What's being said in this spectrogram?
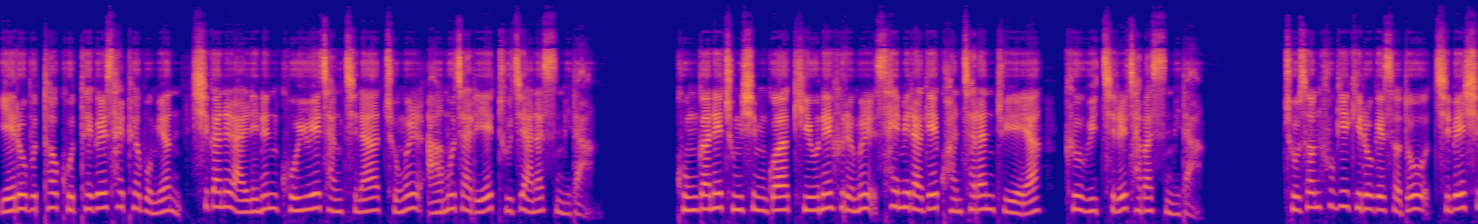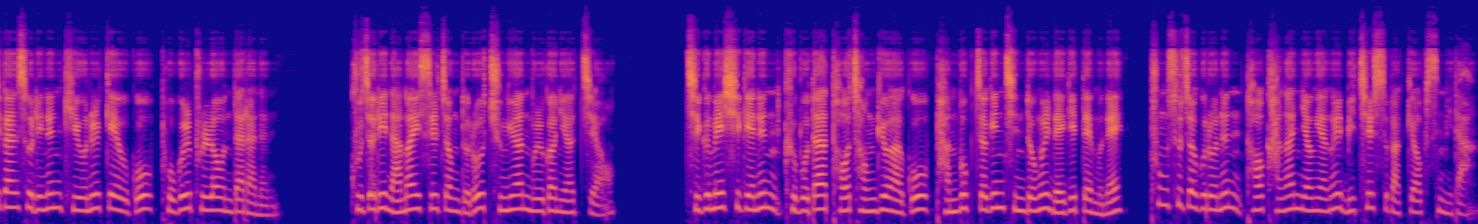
예로부터 고택을 살펴보면 시간을 알리는 고유의 장치나 종을 아무 자리에 두지 않았습니다. 공간의 중심과 기운의 흐름을 세밀하게 관찰한 뒤에야 그 위치를 잡았습니다. 조선 후기 기록에서도 집의 시간 소리는 기운을 깨우고 복을 불러온다라는 구절이 남아있을 정도로 중요한 물건이었지요. 지금의 시계는 그보다 더 정교하고 반복적인 진동을 내기 때문에 풍수적으로는 더 강한 영향을 미칠 수밖에 없습니다.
